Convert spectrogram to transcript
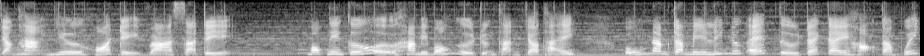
chẳng hạn như hóa trị và xạ trị. Một nghiên cứu ở 24 người trưởng thành cho thấy uống 500ml nước ép từ trái cây họ cam quýt,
